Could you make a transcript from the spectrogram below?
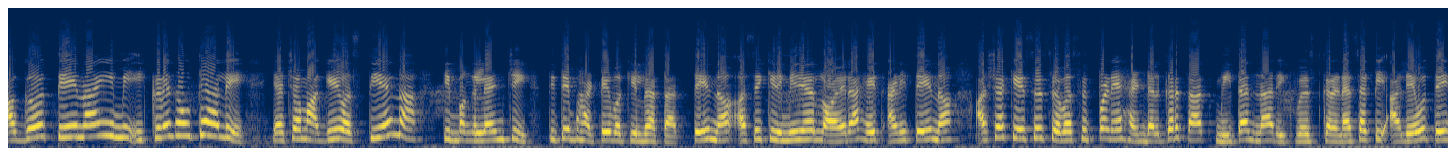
अगं ते नाही मी इकडे नव्हते आले. याच्या मागे वस्ती आहे ना ती बंगल्यांची तिथे भाटे वकील राहतात. ते ना असे क्रिमिनल लॉयर आहेत आणि ते ना अशा केसेस व्यवस्थितपणे हँडल करतात. मी त्यांना रिक्वेस्ट करण्यासाठी आले होते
